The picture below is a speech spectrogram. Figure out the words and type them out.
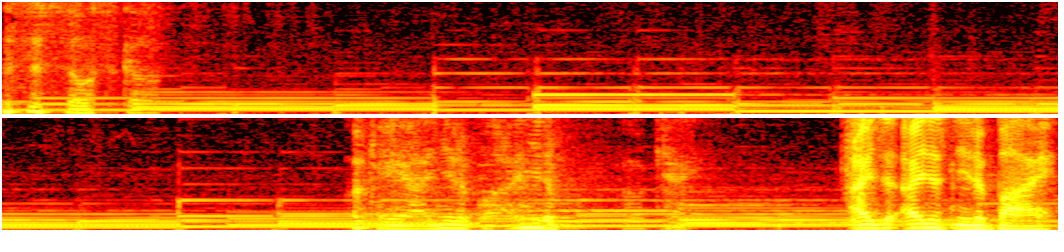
This is so scuffed. Okay, yeah, I need to buy. I need to. Okay. I, I just need to buy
